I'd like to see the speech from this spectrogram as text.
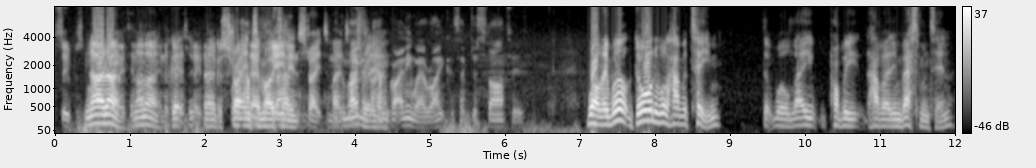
super sport. No, no, no, like no. that in the Go- BSB, they they- go straight they're into feeding Moto- straight to Moto. At the moment, three, they haven't got anywhere, right? Because they've just started. Well, they will. Dawn will have a team that will they probably have an investment in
